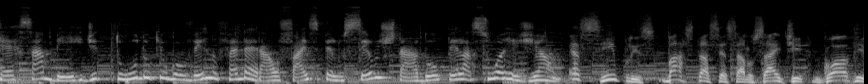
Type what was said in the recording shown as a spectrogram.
quer saber de tudo que o governo federal faz pelo seu estado ou pela sua região? É simples, basta acessar o site gov.br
